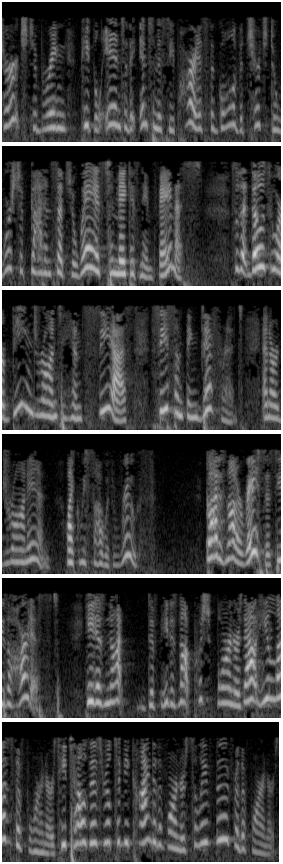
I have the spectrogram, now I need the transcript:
church to bring people into the intimacy part. It's the goal of the church to worship God in such a way as to make his name famous. So that those who are being drawn to him see us, see something different, and are drawn in, like we saw with Ruth. God is not a racist, He's a heartist. He does not he does not push foreigners out. He loves the foreigners. He tells Israel to be kind to the foreigners, to leave food for the foreigners.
